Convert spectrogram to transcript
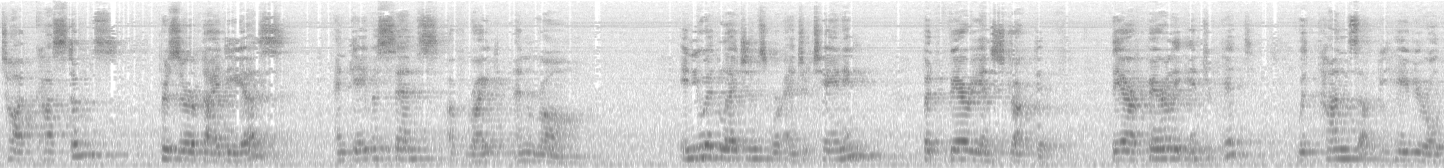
taught customs, preserved ideas, and gave a sense of right and wrong. Inuit legends were entertaining, but very instructive. They are fairly intricate, with tons of behavioral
